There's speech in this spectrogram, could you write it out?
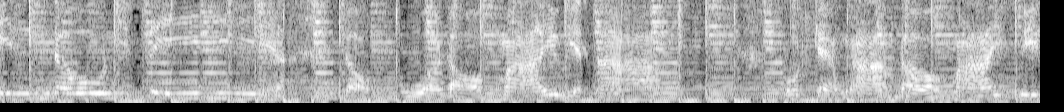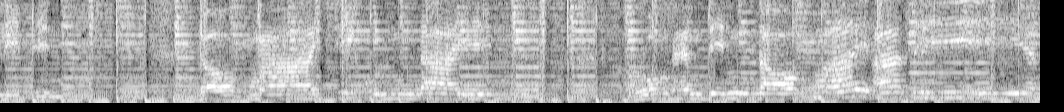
อินโดนีเซีย ดอกบัวดอกไม้เวียดนามพุดแก้วงามดอกไม้ฟิลิปปินส์ดอกไม้ที่คุณได้ รวมแผ่นดินดอกไม้อาเซียน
